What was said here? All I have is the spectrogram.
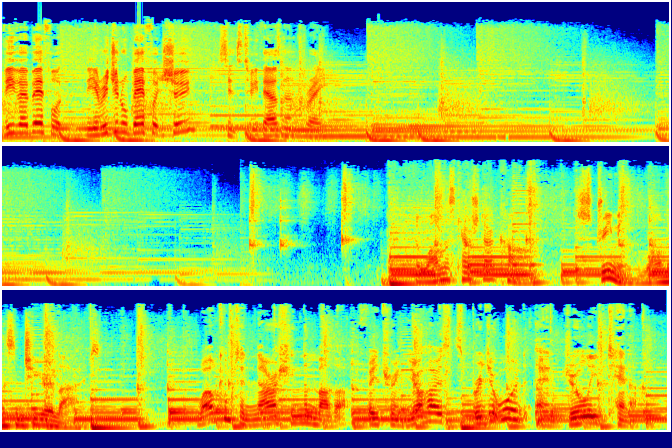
Vivo Barefoot, the original barefoot shoe since 2003. TheWellnessCouch.com, streaming wellness into your lives. Welcome to Nourishing the Mother, featuring your hosts Bridget Wood and Julie Tenner.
